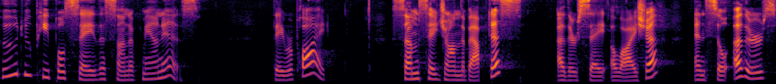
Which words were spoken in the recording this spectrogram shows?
Who do people say the Son of Man is? They replied, Some say John the Baptist, others say Elijah, and still others,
